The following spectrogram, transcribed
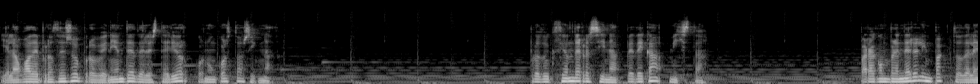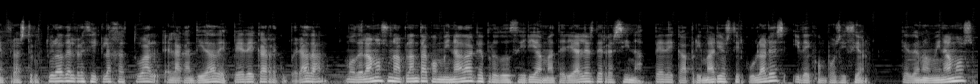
y el agua de proceso proveniente del exterior con un costo asignado. Producción de resina PDK mixta. Para comprender el impacto de la infraestructura del reciclaje actual en la cantidad de PDK recuperada, modelamos una planta combinada que produciría materiales de resina PDK primarios circulares y de composición, que denominamos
